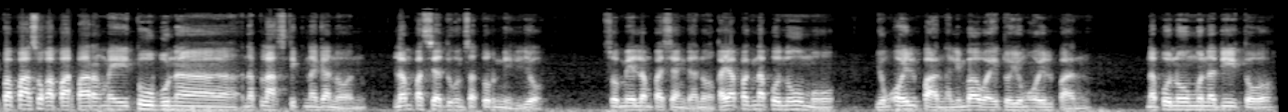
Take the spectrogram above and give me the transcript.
ipapasok ka pa, parang may tubo na, na plastic na ganon, lampas siya doon sa tornilyo. So may lampas siyang ganon. Kaya pag napuno mo, yung oil pan, halimbawa ito yung oil pan, napuno mo na dito,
